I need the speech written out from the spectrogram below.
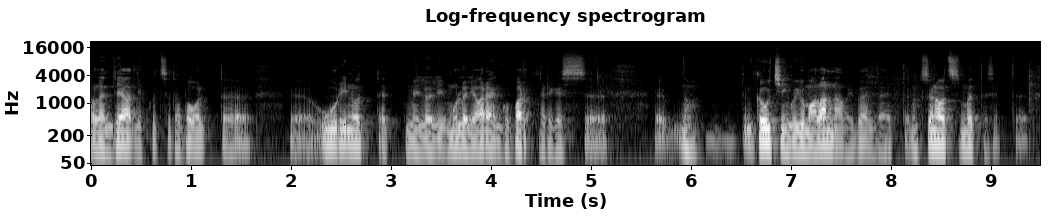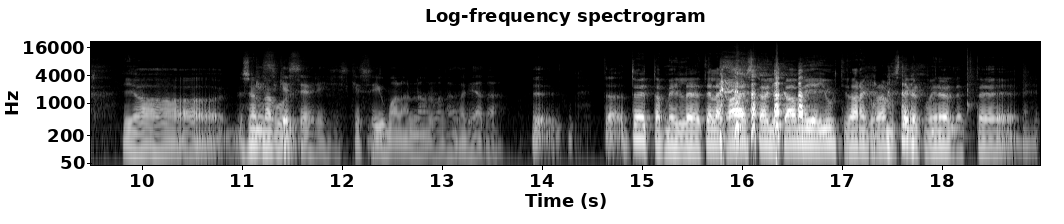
olen teadlikult seda poolt äh, uurinud, et meil oli, mul oli arengupartner, kes äh, noh, coaching'u jumalanna võib öelda, et noh, sõna otseses mõttes, et ja see on kes, nagu. kes see oli siis, kes see jumalanna on, ma tahan ka teada ta töötab meil Tele2-s, ta oli ka meie juhtide arenguprogrammis, tegelikult ma võin öelda, et eh,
